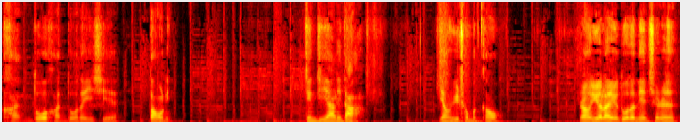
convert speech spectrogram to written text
很多很多的一些道理，经济压力大，养育成本高，让越来越多的年轻人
